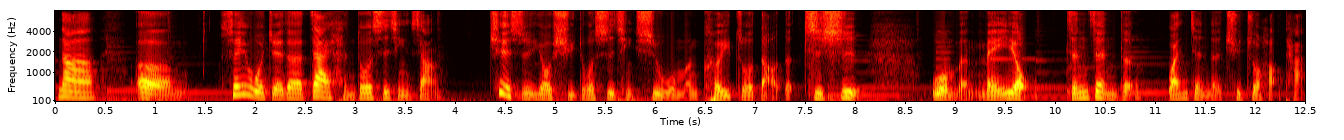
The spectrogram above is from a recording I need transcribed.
那呃，所以我觉得在很多事情上，确实有许多事情是我们可以做到的，只是我们没有真正的完整的去做好它。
